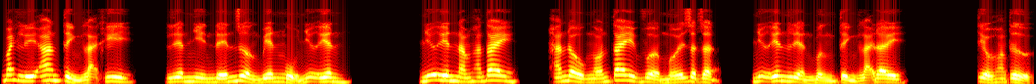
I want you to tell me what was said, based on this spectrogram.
Bách Lý An tỉnh lại khi, liền nhìn đến giường biên ngủ Như Yên. Như Yên nắm hắn tay, hắn đầu ngón tay vừa mới giật giật, Như Yên liền bừng tỉnh lại đây. Tiểu hoàng tử.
